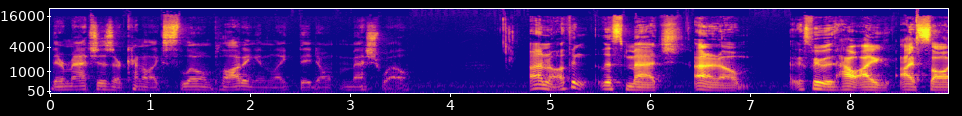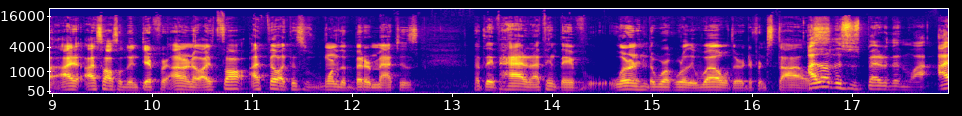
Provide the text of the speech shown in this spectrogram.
their matches are kind of like slow and plodding, and like they don't mesh well. I don't know. I think this match. I don't know. I guess maybe how I I saw it. I, I saw something different. I don't know. I saw. I feel like this was one of the better matches that they've had, and I think they've learned to work really well with their different styles. I thought this was better than last. I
